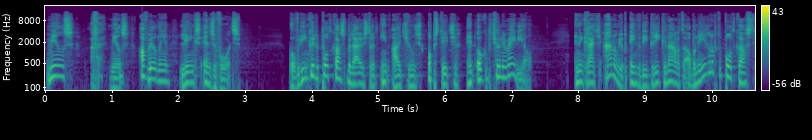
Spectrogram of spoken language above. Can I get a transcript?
mails, mails afbeeldingen, links enzovoorts. Bovendien kun je de podcast beluisteren in iTunes, op Stitcher en ook op TuneIn Radio. En ik raad je aan om je op een van die drie kanalen te abonneren op de podcast,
